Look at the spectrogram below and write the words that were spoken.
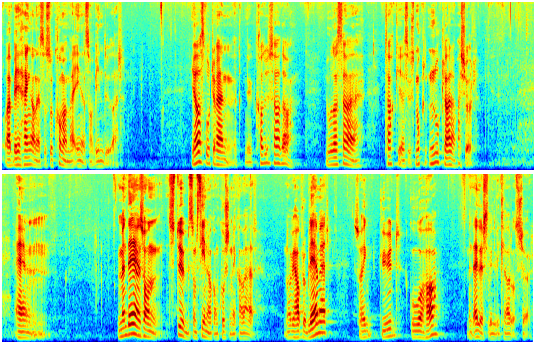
Og jeg ble hengende, og så kom jeg meg inn i et sånt vindu der. Ja, spurte vennen. Hva du sa da? Jo, da sa jeg takk, Jesus. Nå, nå klarer jeg meg sjøl. Um, men det er en sånn stubb som sier noe om hvordan det kan være. Når vi har problemer, så er Gud god å ha. Men ellers vil vi klare oss sjøl.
